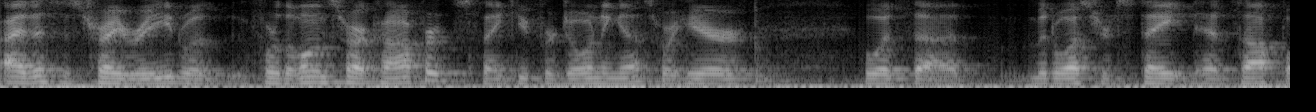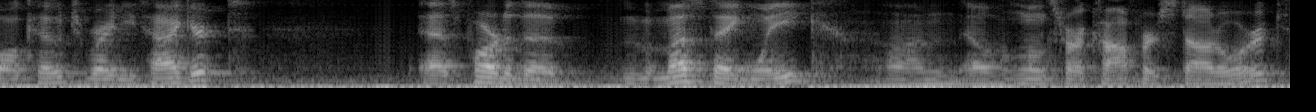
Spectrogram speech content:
Hi, this is Trey Reed with, for the Lone Star Conference. Thank you for joining us. We're here with uh, Midwestern State head softball coach Brady Tigert as part of the Mustang Week on LoneStarConference.org.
